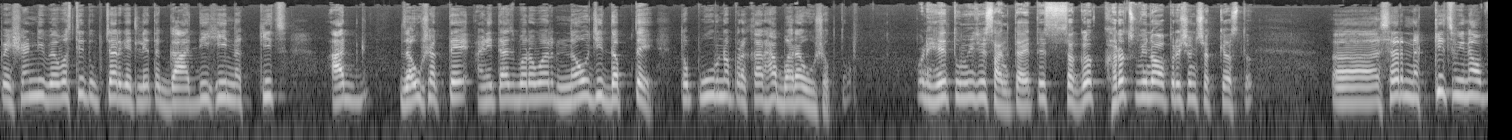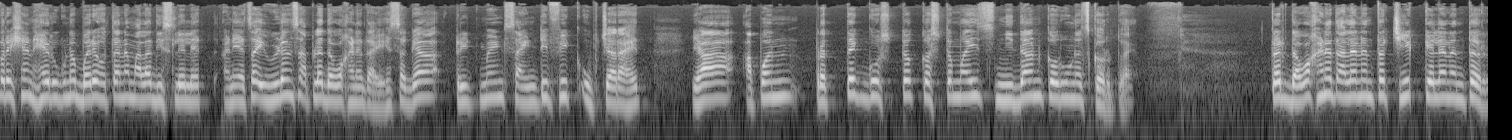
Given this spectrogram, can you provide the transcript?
पेशंटनी व्यवस्थित उपचार घेतले तर गादी ही नक्कीच आत जाऊ शकते आणि त्याचबरोबर नव जी दबते तो पूर्ण प्रकार हा बरा होऊ शकतो. पण हे तुम्ही जे सांगताय ते सगळं खरंच विना ऑपरेशन शक्य असतं? सर नक्कीच विना ऑपरेशन हे रुग्ण बरे होताना मला दिसलेले आहेत आणि याचा एव्हिडन्स आपल्या दवाखान्यात आहे. हे सगळ्या ट्रीटमेंट सायंटिफिक उपचार आहेत. ह्या आपण प्रत्येक गोष्ट कस्टमाइज निदान करूनच करतो आहे तर दवाखान्यात आल्यानंतर चेक केल्यानंतर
